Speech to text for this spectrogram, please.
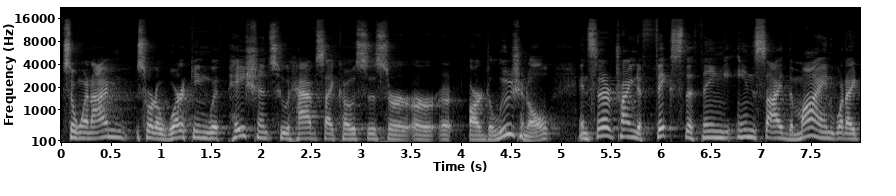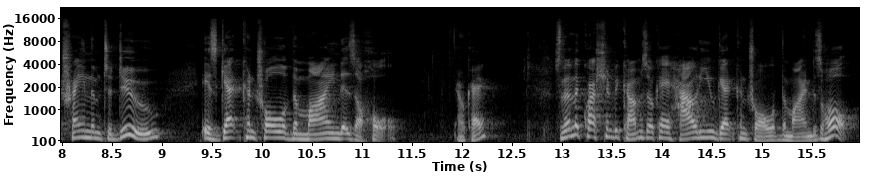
So when I'm sort of working with patients who have psychosis or, or, or, are delusional, instead of trying to fix the thing inside the mind, what I train them to do is get control of the mind as a whole. Okay? So then the question becomes okay, how do you get control of the mind as a whole?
